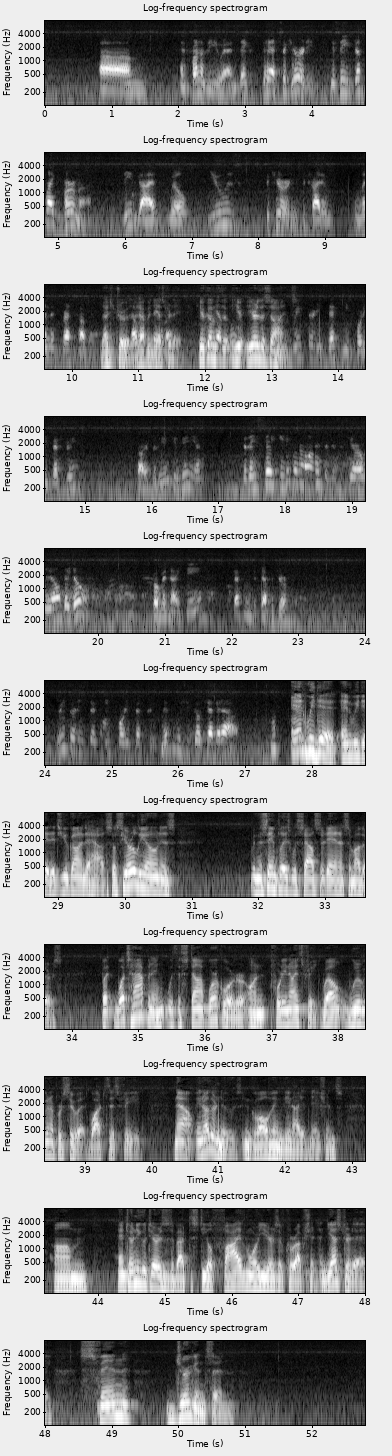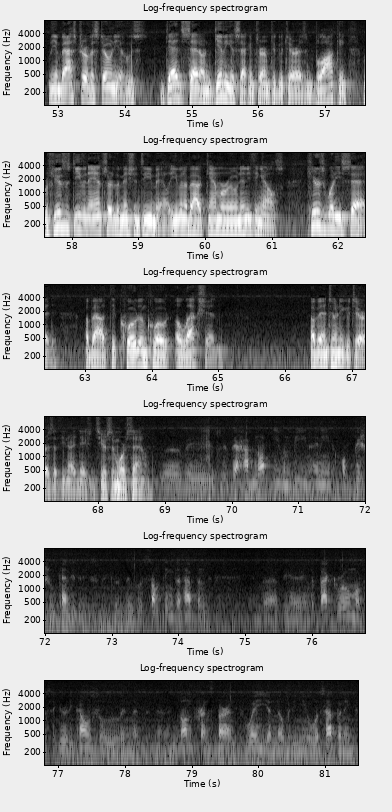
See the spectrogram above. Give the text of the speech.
um, in front of the UN, they, they had security. You see, just like Burma, these guys will use security to try to limit press coverage. That's true. That, that happened yesterday. Here comes the here, here, are the signs. 336 East 45th Street. Sorry for the inconvenience. Do they say anything on this is Sierra Leone? They don't. COVID-19, checking the temperature. 336 East 45th Street. Maybe we should go check it out. And we did, and we did. It's Uganda House. So Sierra Leone is in the same place with South Sudan and some others. But what's happening with the stop work order on 49th Street? Well, we're going to pursue it. Watch this feed. Now, in other news involving the United Nations, um, Antonio Guterres is about to steal five more years of corruption. And yesterday, Sven Jürgenson, the ambassador of Estonia, who's dead set on giving a second term to Guterres and blocking, refuses to even answer the mission's email, even about Cameroon, anything else. Here's what he said about the quote unquote election of Antonio Guterres at the United Nations. Here's some more sound. Uh, the, there have not even been any official candidates because there was something that happened in the, the in the back room of the Security Council in a non-transparent way, and nobody knew what's happening.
